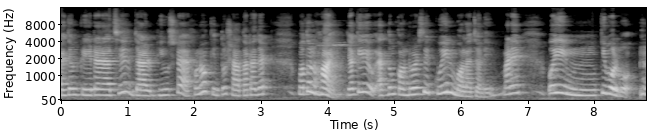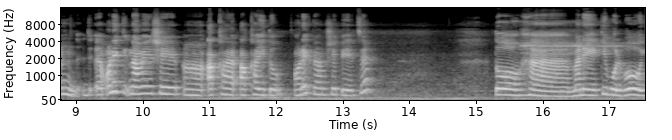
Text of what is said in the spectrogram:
একজন ক্রিয়েটার আছে, যার ভিউজটা এখনও কিন্তু সাত আট হাজার মতন হয়, যাকে একদম কন্ট্রোভার্সি কুইন বলা চলে। মানে ওই কি বলব? অনেক নামে সে আখ্যা, আখ্যায়িত, অনেক নাম সে পেয়েছে। তো হ্যাঁ মানে কি বলব, ওই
